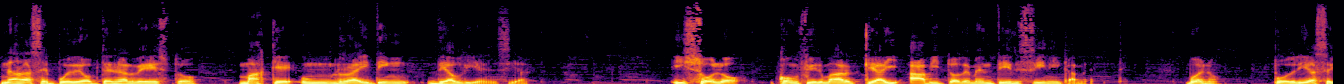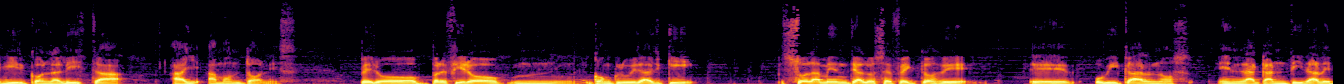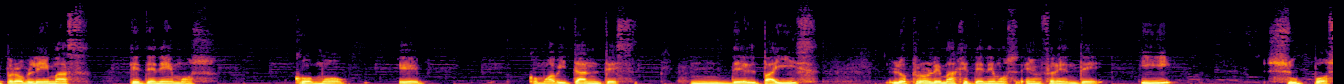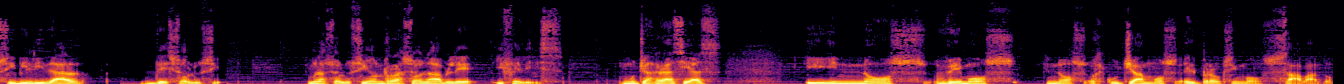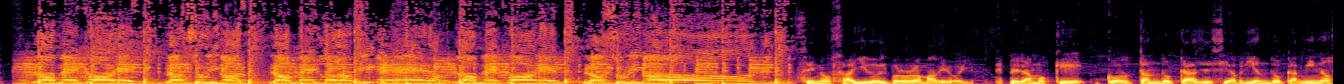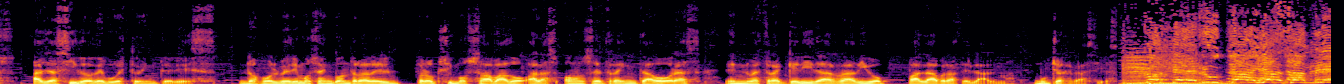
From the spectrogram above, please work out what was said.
Nada se puede obtener de esto más que un rating de audiencia. Y solo confirmar que hay hábito de mentir cínicamente. Bueno, podría seguir con la lista, hay a montones, pero prefiero mm, concluir aquí solamente a los efectos de eh, ubicarnos en la cantidad de problemas que tenemos como, eh, como habitantes del país, los problemas que tenemos enfrente y su posibilidad de solución. Una solución razonable y feliz. Muchas gracias y nos vemos nos escuchamos el próximo sábado. Los mejores, los únicos, los métodos los mejores, los únicos. Se nos ha ido el programa de hoy. Esperamos que cortando calles y abriendo caminos haya sido de vuestro interés. Nos volveremos a encontrar el próximo sábado a las 11.30 horas en nuestra querida radio Palabras del Alma. Muchas gracias. Corte de ruta y asamblea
